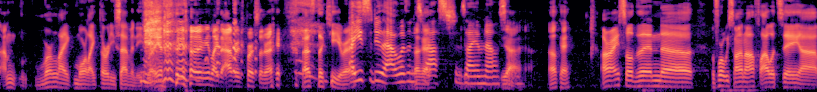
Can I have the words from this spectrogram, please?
I'm we're like more like 30 70 right? you know what I mean? Like the average person, right? That's the key, right? I used to do that. I wasn't as fast as I am now. So. Yeah. yeah. Okay. All right. So then, uh, before we sign off, I would say, uh,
